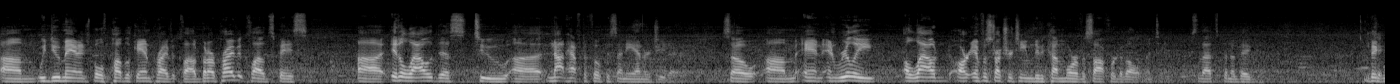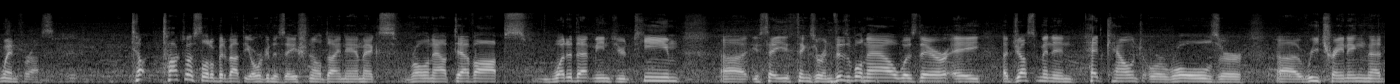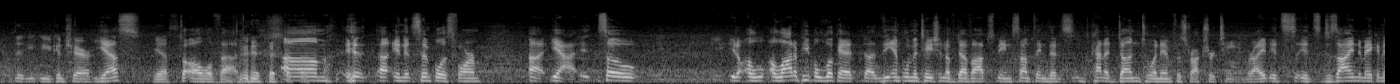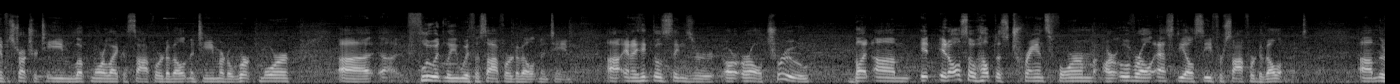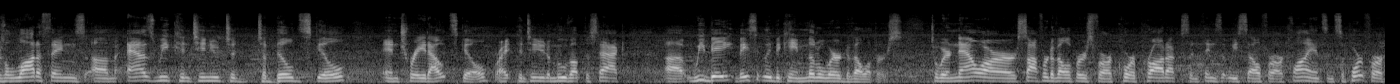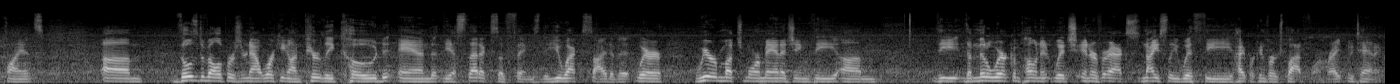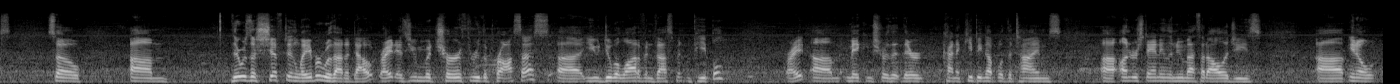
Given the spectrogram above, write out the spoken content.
Um, we do manage both public and private cloud, but our private cloud space uh, it allowed us to uh, not have to focus any energy there. So, um, and, and really allowed our infrastructure team to become more of a software development team. So that's been a big, big okay. win for us. Talk to us a little bit about the organizational dynamics, rolling out DevOps. What did that mean to your team? Uh, you say things are invisible now. Was there a adjustment in headcount or roles or uh, retraining that, that, you can share? Yes. Yes. To all of that. um, it, uh, in its simplest form. Uh, yeah, so you know, a, a, lot of people look at uh, the implementation of DevOps being something that's kind of done to an infrastructure team, right? It's, it's designed to make an infrastructure team look more like a software development team or to work more uh, uh, fluidly with a software development team. Uh, and I think those things are, are, are all true, but um, it, it also helped us transform our overall SDLC for software development. Um, there's a lot of things, um, as we continue to, to build skill and trade out skill, right, continue to move up the stack, uh, we ba basically became middleware developers to where now our software developers for our core products and things that we sell for our clients and support for our clients, um, those developers are now working on purely code and the aesthetics of things, the UX side of it, where we're much more managing the, um, the, the middleware component which interacts nicely with the hyperconverged platform, right, Nutanix. So, um, there was a shift in labor without a doubt, right? As you mature through the process, uh, you do a lot of investment in people, right? Um, making sure that they're kind of keeping up with the times, uh, understanding the new methodologies. Uh, you know,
